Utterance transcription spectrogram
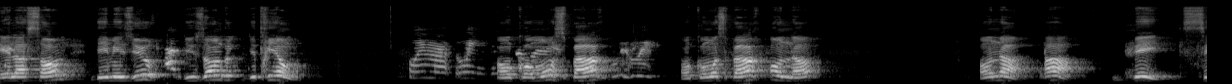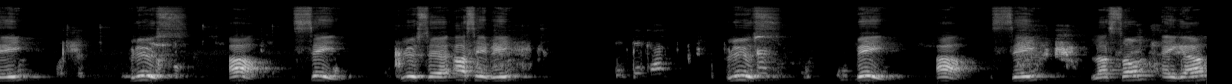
est la somme des mesures du angle du triangle. Oui, ma, oui. On commence par, on commence par, on a, on a A, B, C, plus A, C, plus euh, ACB, Est égal plus B, A, C, la somme égale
